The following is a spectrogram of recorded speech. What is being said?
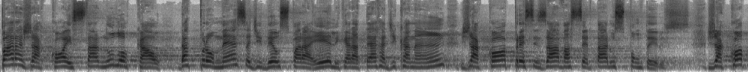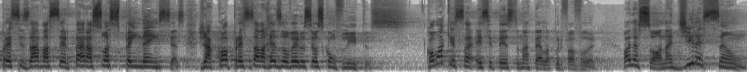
para Jacó estar no local da promessa de Deus para ele, que era a terra de Canaã, Jacó precisava acertar os ponteiros. Jacó precisava acertar as suas pendências. Jacó precisava resolver os seus conflitos. Coloque essa, esse texto na tela, por favor. Olha só, na direção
